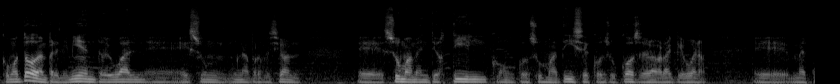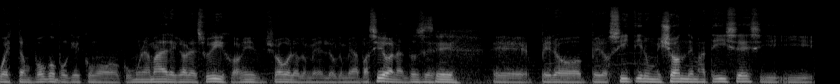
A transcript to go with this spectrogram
como todo emprendimiento, igual eh, es una profesión eh, sumamente hostil, con, sus matices, con sus cosas. La verdad que, bueno, eh, me cuesta un poco porque es como, como una madre que habla de su hijo. A mí yo hago lo que me, lo que me apasiona, entonces. pero, pero sí tiene un millón de matices y,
